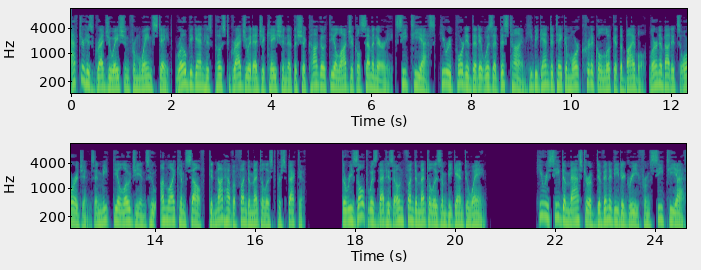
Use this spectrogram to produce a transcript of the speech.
After his graduation from Wayne State, Rowe began his postgraduate education at the Chicago Theological Seminary (CTS). He reported that it was at this time he began to take a more critical look at the Bible, learn about its origins and meet theologians who, unlike himself, did not have a fundamentalist perspective. The result was that his own fundamentalism began to wane. He received a Master of Divinity degree from CTS,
